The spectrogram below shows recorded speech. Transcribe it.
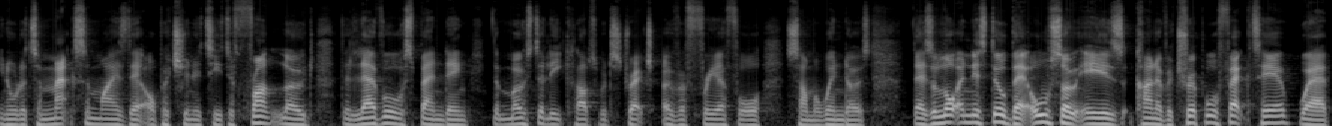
in order to maximize their opportunity to front load the level of spending that most elite clubs would stretch over three or four summer windows. There's a lot in this deal. There also is kind of a triple effect here where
